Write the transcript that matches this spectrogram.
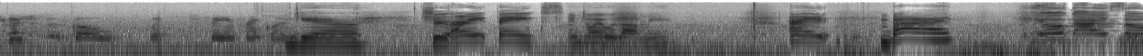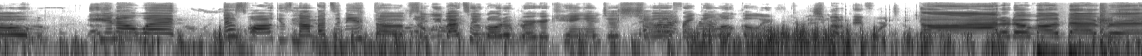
you guys should just go, like, stay in Franklin. Yeah, true. All right, thanks. Enjoy without me. All right, bye. Yo, guys, so you know what? This vlog is not about to be a dub, so we about to go to Burger King and just chill at Franklin locally. She about to pay for it too. Ah, I don't know about that, bruh.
